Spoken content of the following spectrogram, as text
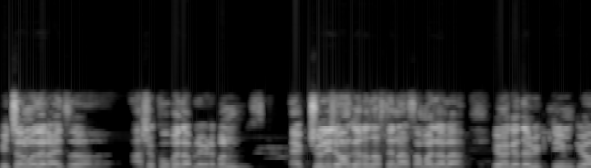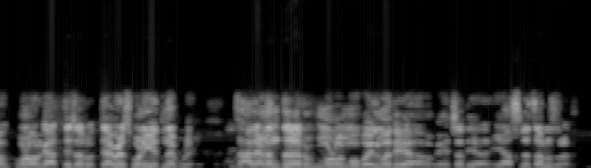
पिक्चरमध्ये राहायचं असे खूप आहेत आपल्याकडे. पण ॲक्च्युली जेव्हा गरज असते ना समाजाला किंवा एखाद्या विक्टीम किंवा कोणावर काय अत्याचार होत त्यावेळेस कोणी येत नाही पुढे. झाल्यानंतर म्हणून मोबाईलमध्ये या ह्याच्यात या हे असलं चालूच राहतं.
